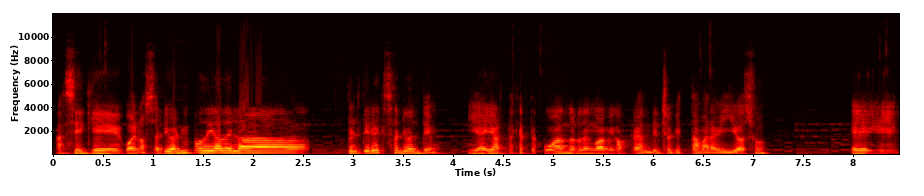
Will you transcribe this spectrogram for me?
así que, bueno, salió el mismo día del direct, salió el demo. Y hay harta gente jugando, tengo amigos que han dicho que está maravilloso. Eh,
